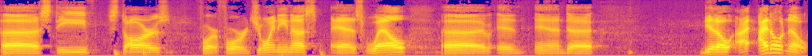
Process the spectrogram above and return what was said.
uh, Steve Stars for for joining us as well. Uh, and and uh, you know, I, I don't know.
